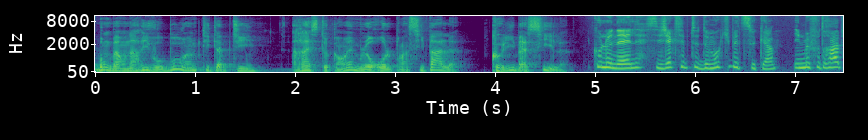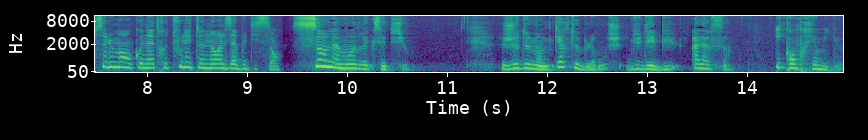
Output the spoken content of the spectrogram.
Bon ben on arrive au bout, hein, petit à petit. Reste quand même le rôle principal, Colibacille. Colonel, si j'accepte de m'occuper de ce cas, il me faudra absolument en connaître tous les tenants et les aboutissants. Sans la moindre exception. Je demande carte blanche du début à la fin. Y compris au milieu.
